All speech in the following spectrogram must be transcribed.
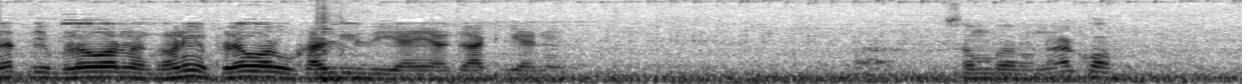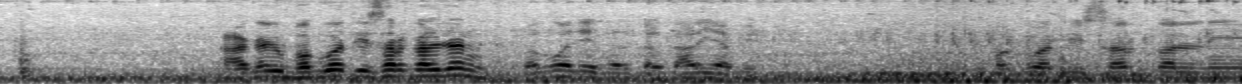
મેથી ફ્લેવર ને ઘણી ફ્લેવરો ખાધી લીધી અહીંયા ગાંઠિયાની. સંભાર નાખો. આ કયું ભગવતી સર્કલ છે ને? ભગવતી સર્કલ કાળિયાપીઠ. ભગવતી સર્કલની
